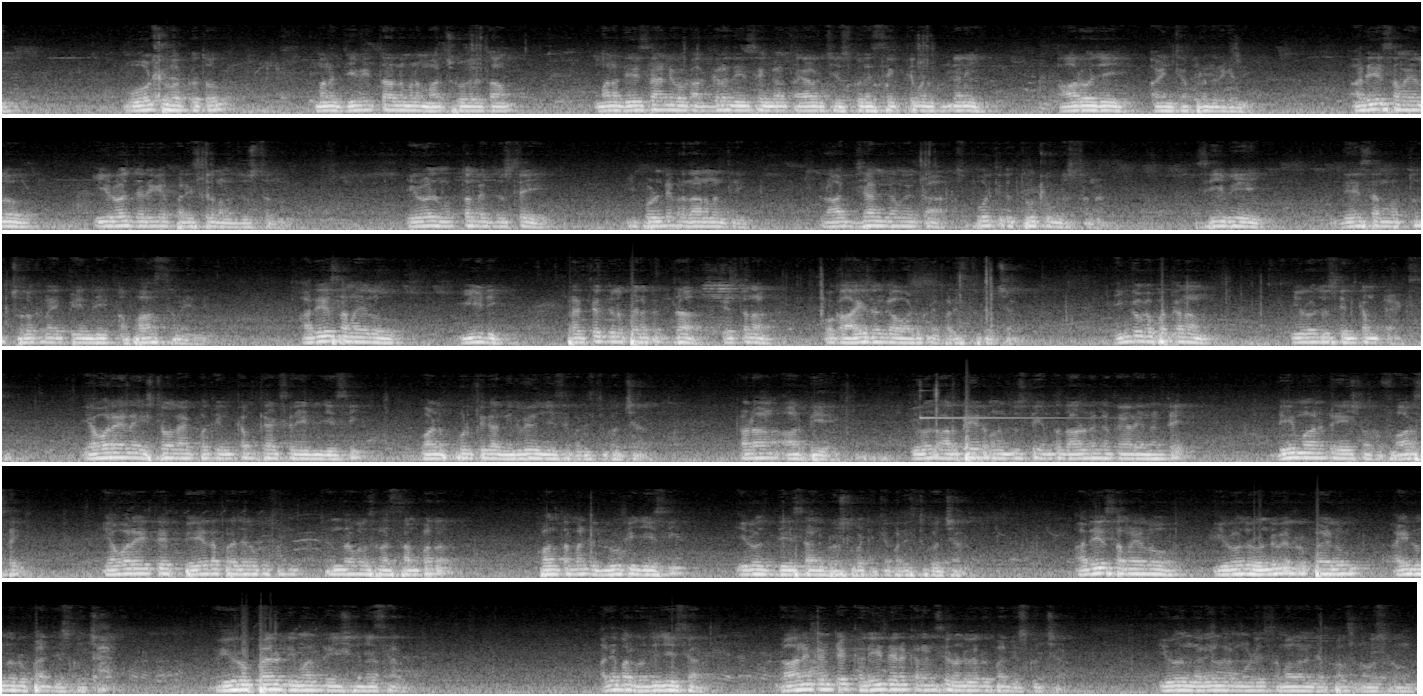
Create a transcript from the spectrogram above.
ఓటు హక్కుతో మన జీవితాలను మనం మార్చుకోగలుగుతాం. మన దేశాన్ని ఒక అగ్రదేశంగా తయారు చేసుకునే శక్తి మనకుందని ఆ రోజే ఆయన చెప్పడం జరిగింది. అదే సమయంలో ఈరోజు జరిగే పరిస్థితులు మనం చూస్తున్నాం. ఈరోజు మొత్తం మీరు చూస్తే ఇప్పుడుండే ప్రధానమంత్రి రాజ్యాంగం యొక్క స్ఫూర్తికి తూట్లు పిలుస్తున్నాడు సిబిఐ దేశం మొత్తం చులకనైపోయింది అపహాస్యమైంది. అదే సమయంలో ఈడి ప్రత్యర్థులపైన పెద్ద ఎత్తున ఒక ఆయుధంగా వాడుకునే పరిస్థితికి వచ్చాడు. ఇంకొక పక్కన ఈరోజు ఇన్కమ్ ట్యాక్స్. ఎవరైనా ఇష్టం లేకపోతే ఇన్కమ్ ట్యాక్స్ రేడిల్ చేసి వాళ్ళు పూర్తిగా నిర్వీర్యం చేసే పరిస్థితికి వచ్చారు. కడాన్ ఆర్బీఐ. ఈరోజు ఆర్బీఐలో మనం చూస్తే ఎంత దారుణంగా తయారైందంటే డిమానిటైజేషన్ ఒక ఫార్స్. అయి ఎవరైతే పేద ప్రజలకు చెందవలసిన సంపద కొంతమంది లూటీ చేసి ఈరోజు దేశాన్ని భ్రష్టు పట్టించే పరిస్థితికి వచ్చారు. అదే సమయంలో ఈరోజు రెండు వేల రూపాయలు ఐదు వందల రూపాయలు తీసుకొచ్చారు. వెయ్యి రూపాయలు డిమానిటైజేషన్ చేశారు. అదే మరి రద్దు చేశారు. దానికంటే ఖరీదైన కరెన్సీ రెండు వేల రూపాయలు తీసుకొచ్చారు. ఈరోజు నరేంద్ర మోడీ సమాధానం చెప్పాల్సిన అవసరం ఉంది.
